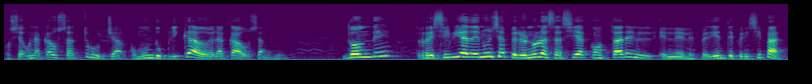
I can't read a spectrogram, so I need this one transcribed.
o sea, una causa trucha, como un duplicado de la causa, donde recibía denuncias pero no las hacía constar en el, en el expediente principal.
